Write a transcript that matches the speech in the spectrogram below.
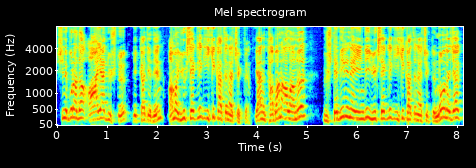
Şimdi burada A'ya düştü. Dikkat edin. Ama yükseklik iki katına çıktı. Yani taban alanı üçte birine indi. Yükseklik iki katına çıktı. Ne olacak?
